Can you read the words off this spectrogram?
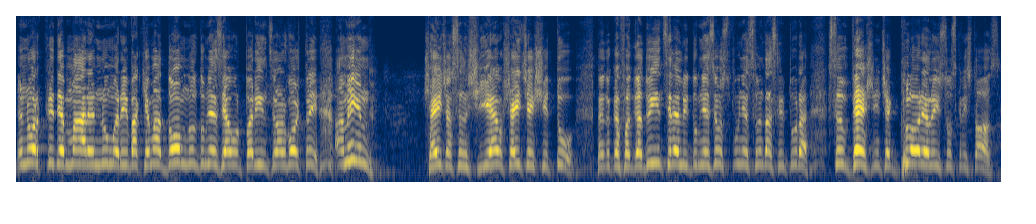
în oricât de mare număr îi va chema Domnul Dumnezeul părinților voștri. Amin! Și aici sunt și eu și aici și tu. Pentru că făgăduințele lui Dumnezeu, spune Sfânta Scriptură, sunt veșnice, gloria lui Isus Hristos.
